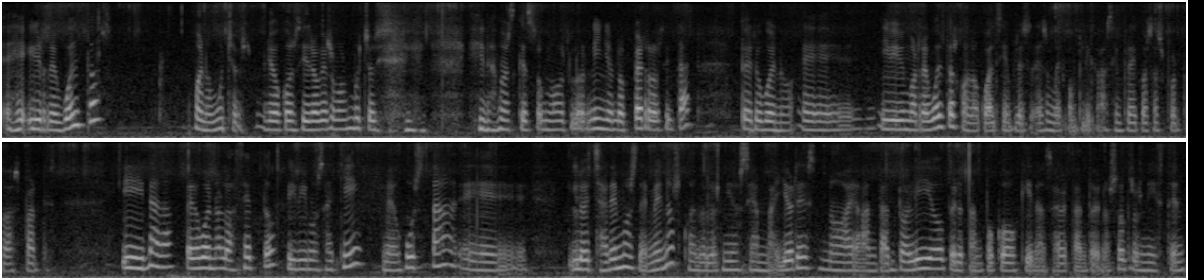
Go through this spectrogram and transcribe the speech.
eh, y revueltos. Bueno, muchos, yo considero que somos muchos y, nada más que somos los niños, los perros y tal, pero bueno, eh, y vivimos revueltos, con lo cual siempre es, muy complicado, siempre hay cosas por todas partes. Y nada, pero bueno, lo acepto, vivimos aquí, me gusta. Eh, lo echaremos de menos cuando los niños sean mayores, no hagan tanto lío, pero tampoco quieran saber tanto de nosotros ni estén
